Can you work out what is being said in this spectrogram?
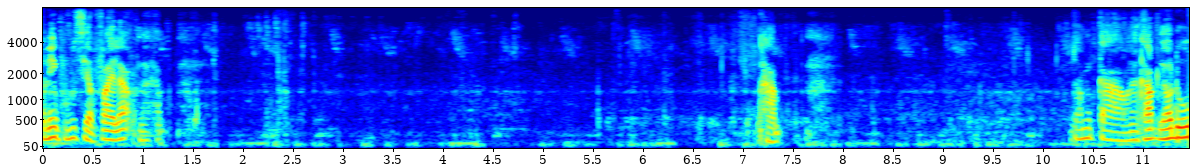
ตัวนี้ผมเสียบไฟแล้วนะครับครับจำกาวนะครับแล้วดู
